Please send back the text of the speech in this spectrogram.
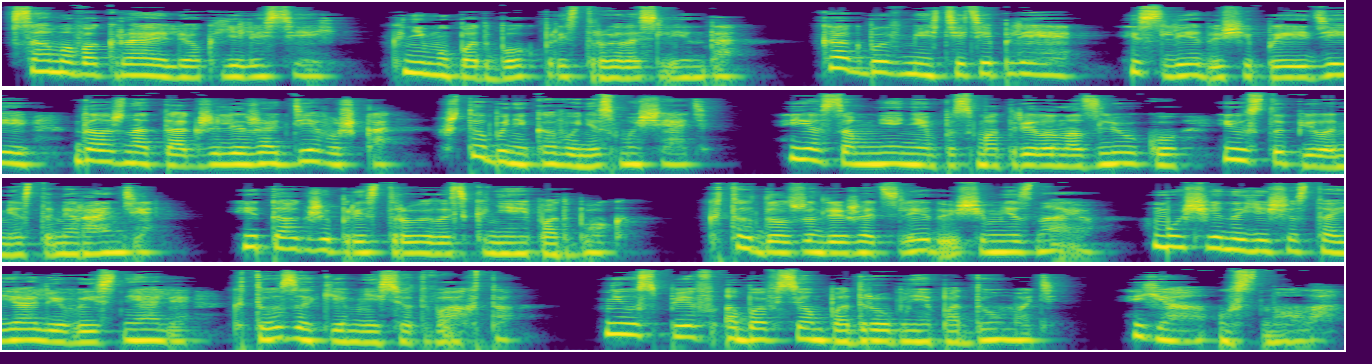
С самого края лег Елисей. К нему под бок пристроилась Линда. Как бы вместе теплее, и следующей, по идее, должна также лежать девушка, чтобы никого не смущать. Я с сомнением посмотрела на злюку и уступила место Миранде. И также пристроилась к ней под бок. Кто должен лежать следующим, не знаю. Мужчины еще стояли и выясняли, кто за кем несет вахту. Не успев обо всем подробнее подумать, я уснула.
